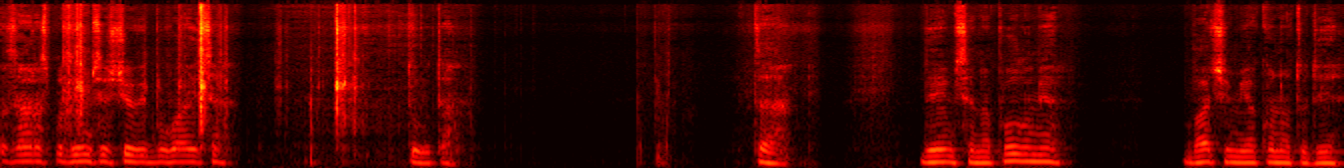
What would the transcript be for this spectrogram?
Зараз подивимося, що відбувається тут. Так. Дивимося на полум'я. Бачимо, як воно туди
